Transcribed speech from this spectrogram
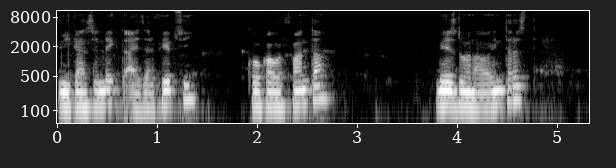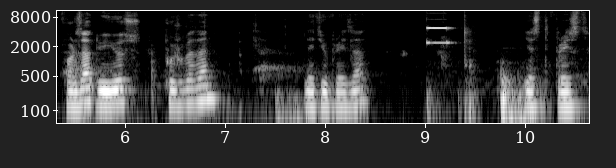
we can select either pepsi coca or fanta based on our interest. For that we use push button. Let you press that. Just press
